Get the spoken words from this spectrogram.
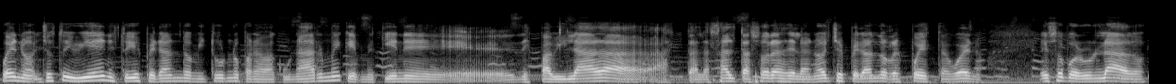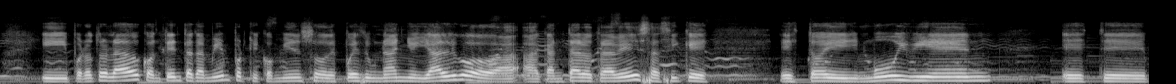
Bueno, yo estoy bien, estoy esperando mi turno para vacunarme, que me tiene eh, despabilada hasta las altas horas de la noche esperando respuesta. Bueno, eso por un lado. Y por otro lado, contenta también porque comienzo después de un año y algo a cantar otra vez, así que estoy muy bien este,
